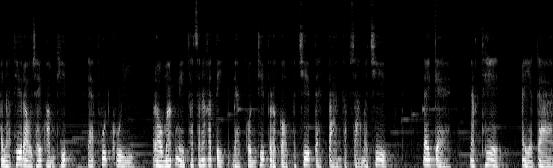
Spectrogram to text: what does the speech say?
ขณะที่เราใช้ความคิดและพูดคุย เรามักมีทัศนคติแบบคนที่ประกอบอาชีพแตกต่างกับสามอาชีพ ได้แก่ นักเทศอายการ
